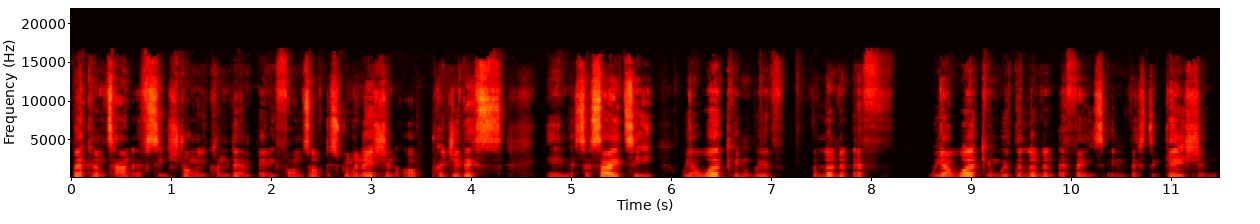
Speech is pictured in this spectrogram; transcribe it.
Beckenham Town FC strongly condemn any forms of discrimination or prejudice in society. We are working with the London F we are working with the London FA's investigation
